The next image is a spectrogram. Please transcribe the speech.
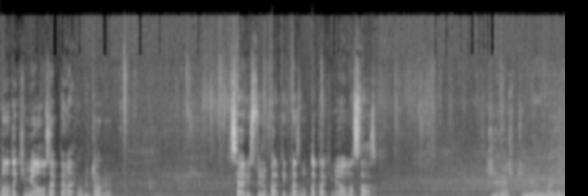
Buna da kimyon olacak değil mi? Tabii tabii. Servis ürün fark etmez mutlaka kimyon olması lazım. Ciğer kimyonla yeniyor.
